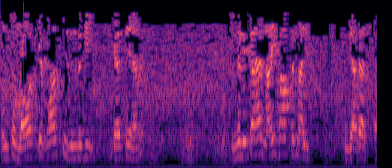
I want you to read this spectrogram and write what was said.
ان کو موت کے بعد کی زندگی کہتے ہیں نا۔ انہوں نے لکھا ہے لائف آفٹر لائف زیادہ اچھا۔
